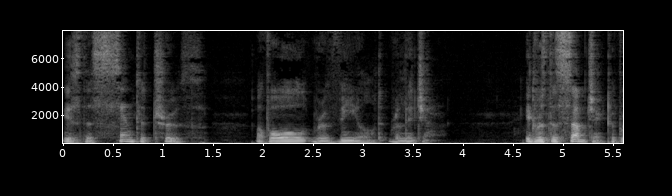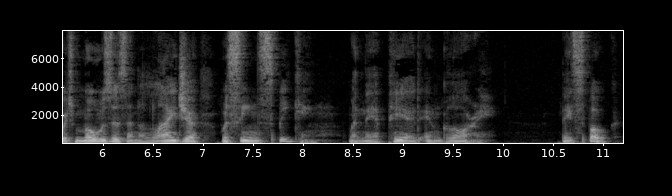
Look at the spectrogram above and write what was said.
is the center truth of all revealed religion. It was the subject of which Moses and Elijah were seen speaking when they appeared in glory. They spoke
